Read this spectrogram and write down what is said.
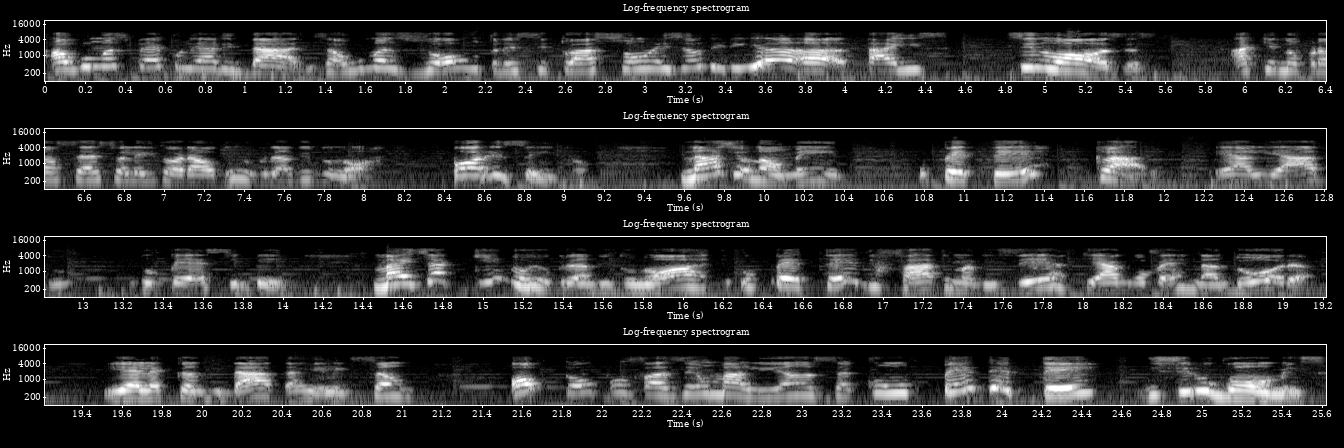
Algumas peculiaridades, algumas outras situações, eu diria, uh, Thaís, sinuosas aqui no processo eleitoral do Rio Grande do Norte. Por exemplo, nacionalmente, o PT, claro, é aliado do PSB. Mas aqui no Rio Grande do Norte, o PT de Fátima Bezerra, que é a governadora e ela é candidata à reeleição, optou por fazer uma aliança com o PDT de Ciro Gomes.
